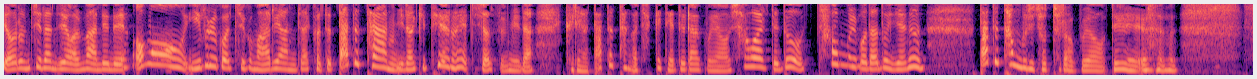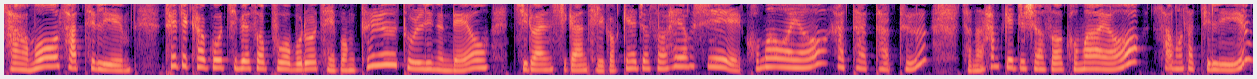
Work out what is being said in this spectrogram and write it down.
여름 지난 지 얼마 안 됐는데 어머 이불을 걸치고 마루에 앉아 그것도 따뜻한 이렇게 표현을 해주셨습니다. 그래요 따뜻한 거 찾게 되더라고요. 샤워할 때도 차운 물보다도 이제는 따뜻한 물이 좋더라고요. 네. 3547님, 퇴직하고 집에서 부업으로 재봉틀 돌리는데요. 지루한 시간 즐겁게 해줘서 혜영씨, 고마워요. 하트, 하트, 하트. 저는 함께 해주셔서 고마워요. 3547님.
